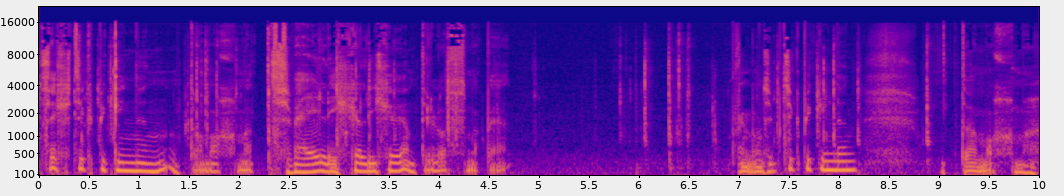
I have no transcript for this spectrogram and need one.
60 beginnen und da machen wir zwei lächerliche und die lassen wir bei 75 beginnen. Da machen wir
